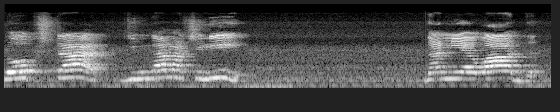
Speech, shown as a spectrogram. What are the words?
लोबस्टर झींगा मछली धन्यवाद।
